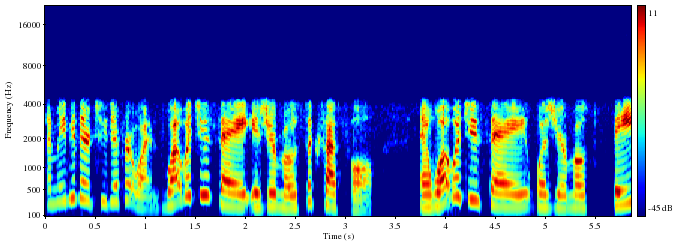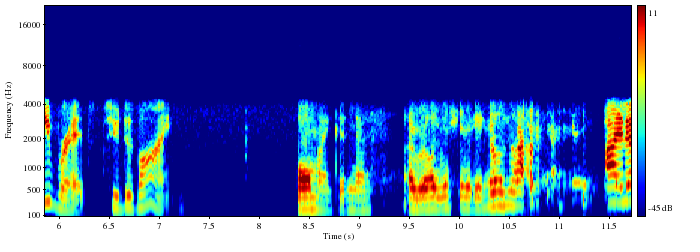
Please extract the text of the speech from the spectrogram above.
and maybe there are two different ones, what would you say is your most successful? And what would you say was your most favorite to design? Oh my goodness. I really wish I would have known that. I know,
